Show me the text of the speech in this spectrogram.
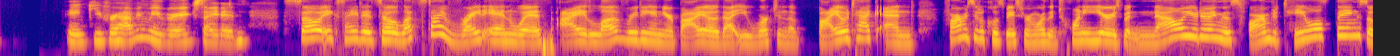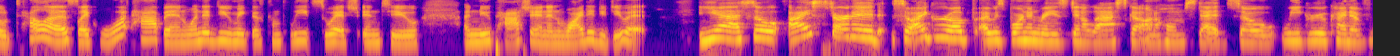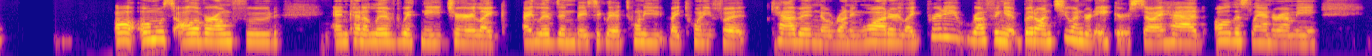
Thank you for having me. Very excited. So excited. So let's dive right in with I love reading in your bio that you worked in the biotech and pharmaceutical space for more than 20 years, but now you're doing this farm to table thing. So tell us like what happened? When did you make this complete switch into a new passion and why did you do it? Yeah, so I started so I grew up I was born and raised in Alaska on a homestead. So we grew kind of all, almost all of our own food and kind of lived with nature. Like I lived in basically a 20 by 20 foot cabin, no running water, like pretty roughing it, but on 200 acres. So I had all this land around me.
